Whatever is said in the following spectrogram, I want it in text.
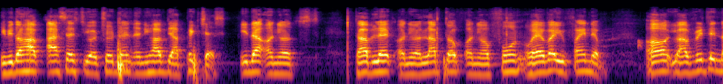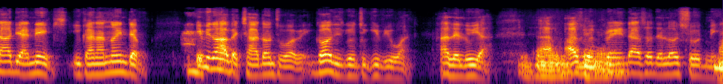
If you don't have access to your children and you have their pictures, either on your tablet, on your laptop, on your phone, wherever you find them, or you have written down their names, you can anoint them. If you don't have a child, don't worry. God is going to give you one. Hallelujah. Um, as we're praying, that's what the Lord showed me.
